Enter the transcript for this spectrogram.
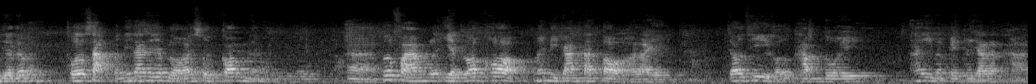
เดี๋ยวเดี๋ยวโทรศัพท์วันนี้น่าจะเรียบร้อย ส่วนกล้องเนี่ยอ่าเพื่อความละเอียดรอบคอบไม่มีการตัดต่ออะไร เจ้าที่เขาทำโดยให้มันเป็นพยานหลักฐาน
